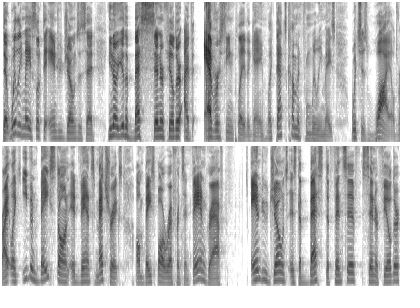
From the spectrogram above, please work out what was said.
that Willie Mays looked at Andruw Jones and said, You know, you're the best center fielder I've ever seen play the game. Like, that's coming from Willie Mays, which is wild, right? Like, even based on advanced metrics on baseball reference and Fangraph, Andruw Jones is the best defensive center fielder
